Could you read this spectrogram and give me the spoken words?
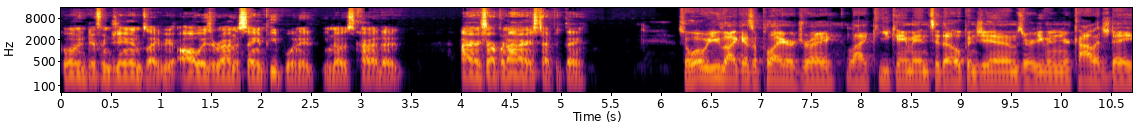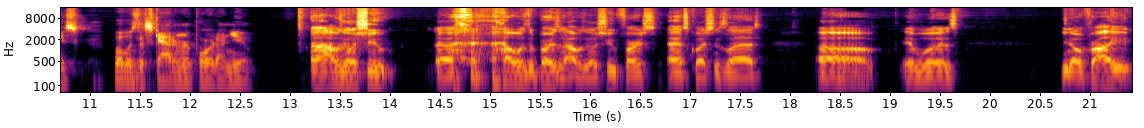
going to different gyms. Like we're always around the same people. And it, you know, it's kind of the iron sharpen irons type of thing. So what were you like as a player, Dre? Like you came into the open gyms or even in your college days, what was the scouting report on you? Uh, I was going to shoot uh, I was the person I was going to shoot first, ask questions last. Uh, it was, you know, probably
